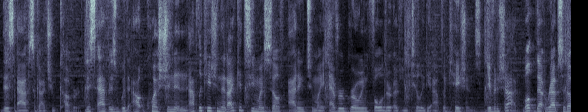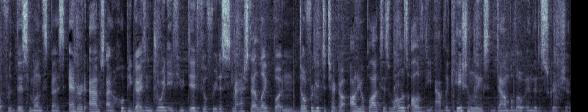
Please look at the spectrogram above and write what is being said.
this app's got you covered. This app is without question an application that I could see myself adding to my ever-growing folder of utility applications. Give it a shot. Well, that wraps it up for this month's best Android apps. I hope you guys enjoyed. If you did, feel free to smash that like button. Don't forget to check out AudioBlocks as well as all of the application links down below in the description.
